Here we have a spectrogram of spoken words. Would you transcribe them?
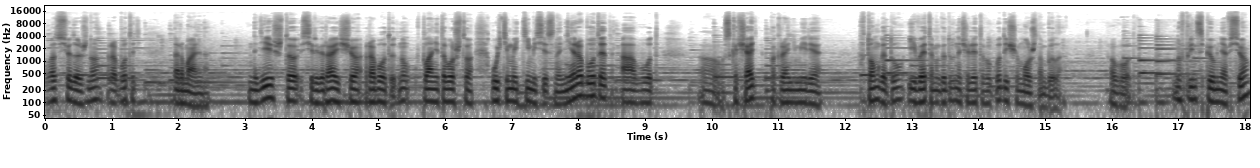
У вас все должно работать нормально. Надеюсь, что сервера еще работают. Ну, в плане того, что Ultimate Team, естественно, не работает, а вот э, скачать, по крайней мере, в том году и в этом году, в начале этого года еще можно было. Вот. Ну, в принципе, у меня все.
